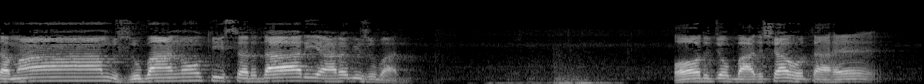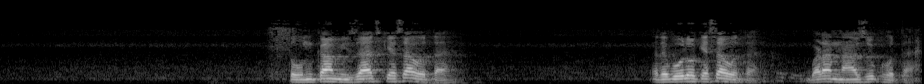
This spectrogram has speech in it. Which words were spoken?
तमाम जुबानों की सरदार ये अरबी ज़ुबान और जो बादशाह होता है तो उनका मिजाज कैसा होता है? अरे बोलो, कैसा होता है? बड़ा नाजुक होता है।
